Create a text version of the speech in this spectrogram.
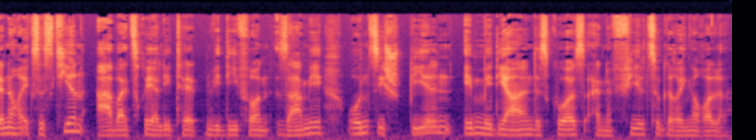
Dennoch existieren Arbeitsrealitäten wie die von Sami und sie spielen im medialen Diskurs eine viel zu geringe Rolle.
